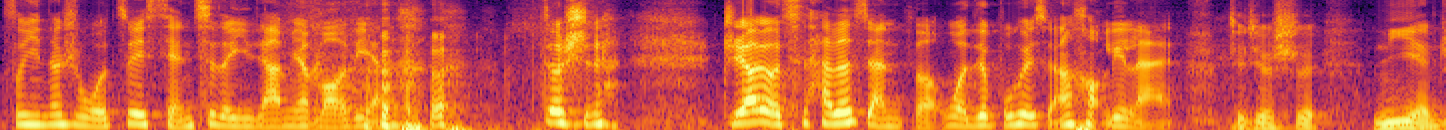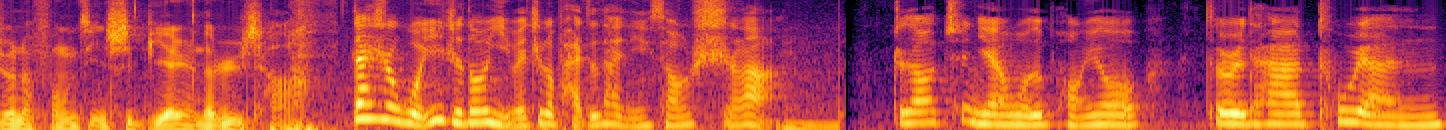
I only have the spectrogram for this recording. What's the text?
所以那是我最嫌弃的一家面包店。就是只要有其他的选择，我就不会选好利来。这就是你眼中的风景是别人的日常。但是我一直都以为这个牌子它已经消失了。直到去年，我的朋友就是他突然，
